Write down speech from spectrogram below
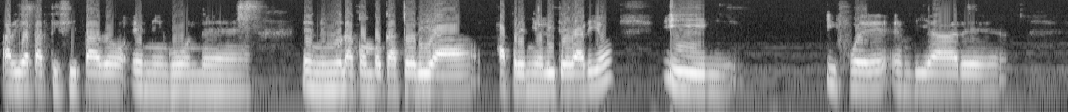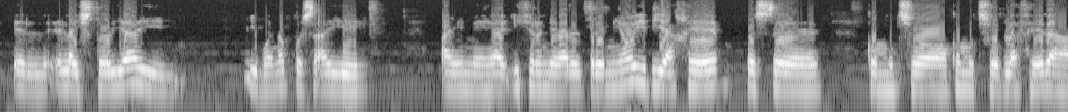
había participado en ningún eh, en ninguna convocatoria a premio literario. Y, y fue enviar eh, la historia y, y, bueno pues ahí ahí me hicieron llegar el premio y viajé pues eh, con mucho con mucho placer a,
